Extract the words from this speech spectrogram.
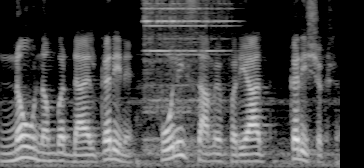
નવ નંબર ડાયલ કરીને પોલીસ સામે ફરિયાદ કરી શકશે.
